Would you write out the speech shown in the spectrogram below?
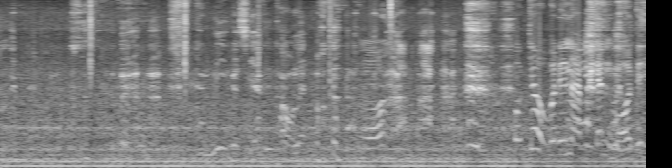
ก็กันแล้ว กันมีก็เสียคือเก่าแล้วโอ้พวกเจ้าไม่ได้นัดกันบ่ดิ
